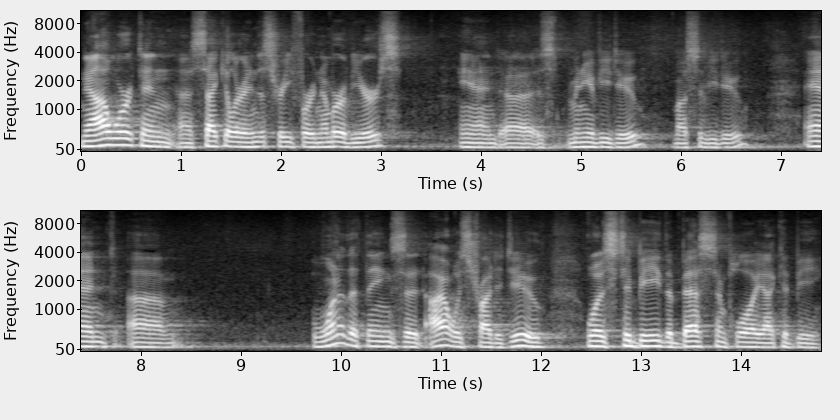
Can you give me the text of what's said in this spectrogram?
Now, I worked in a secular industry for a number of years, and uh, as many of you do, most of you do. And um, one of the things that I always tried to do was to be the best employee I could be.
